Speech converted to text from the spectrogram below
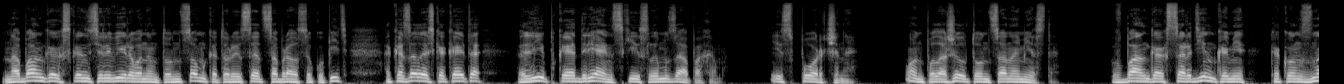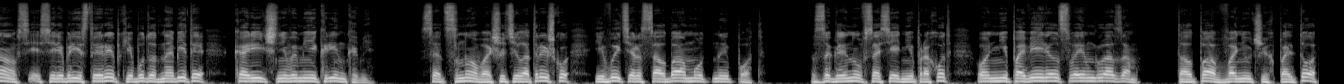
На банках с консервированным тунцом, который Сет собрался купить, оказалась какая-то липкая дрянь с кислым запахом. Испорчена. Он положил тунца на место. В банках с сардинками, как он знал, все серебристые рыбки будут набиты коричневыми икринками. Сет снова ощутил отрыжку и вытер с лба мутный пот. Заглянув в соседний проход, он не поверил своим глазам. Толпа в вонючих пальто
